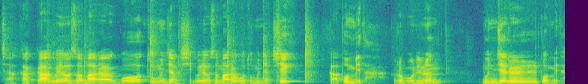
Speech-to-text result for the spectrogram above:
자, 각각 외워서 말하고 두 문장씩, 외워서 말하고 두 문장씩 가 봅니다. 그리고 우리는 문제를 봅니다.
